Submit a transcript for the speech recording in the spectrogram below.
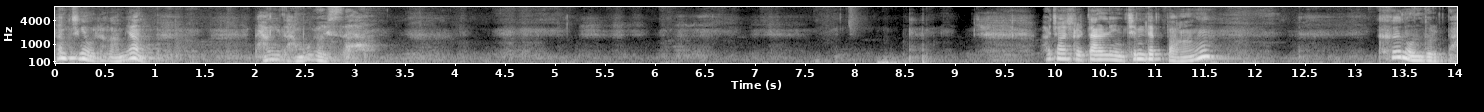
삼층에 올라가면 방이 다 모여 있어요. 화장실 딸린 침대방, 큰 온돌방,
